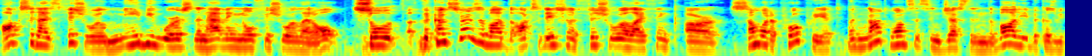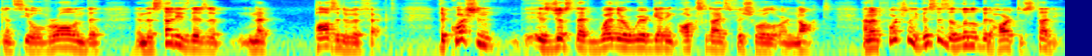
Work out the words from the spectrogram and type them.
oxidized fish oil may be worse than having no fish oil at all. So uh, the concerns about the oxidation of fish oil I think are somewhat appropriate, but not once it's ingested in the body because we can see overall in the, in the studies there's a net positive effect. The question is just that whether we're getting oxidized fish oil or not. And unfortunately, this is a little bit hard to study.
